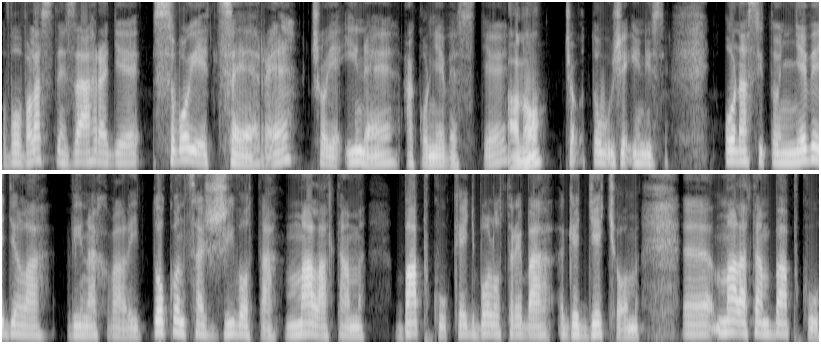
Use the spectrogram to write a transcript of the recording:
vo vlastnej záhrade svoje cére, čo je iné ako neveste. Áno. Čo, to už je iný. Ona si to nevedela vynachváliť. Do konca života mala tam babku, keď bolo treba k deťom. E, mala tam babku,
